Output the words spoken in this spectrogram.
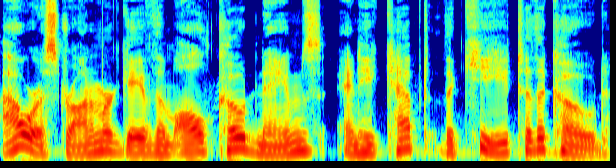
our astronomer gave them all code names and he kept the key to the code.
